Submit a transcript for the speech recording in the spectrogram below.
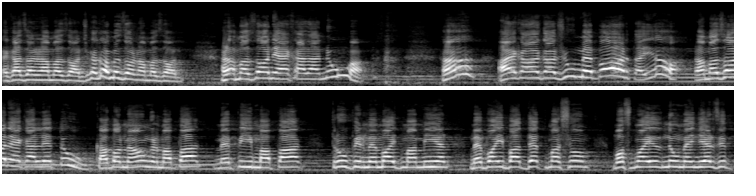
e ka zon Ramazani. Çka ka me zon Ramazani? Ramazani a e ka ranu. Ha? A e ka angazhu me barta, jo. Ramazani e ka lehtu, ka thonë me hongër më pak, me pi më pak, Trupin me majtë ma mirë, me bo ibadet ma shumë, mos m'u idhnu me njerëzit,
